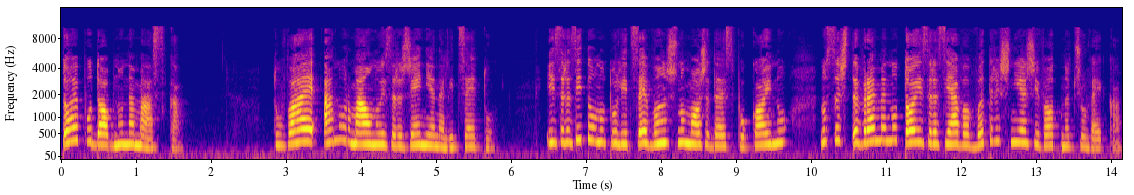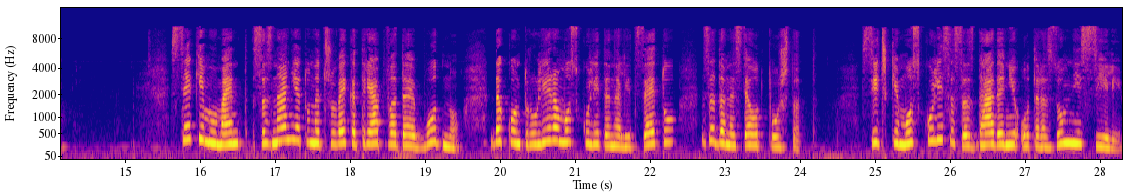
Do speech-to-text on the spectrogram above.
то е подобно на маска. Това е анормално изражение на лицето. Изразителното лице външно може да е спокойно, но същевременно то изразява вътрешния живот на човека. Всеки момент съзнанието на човека трябва да е будно, да контролира мускулите на лицето, за да не се отпущат. Всички мускули са създадени от разумни сили.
